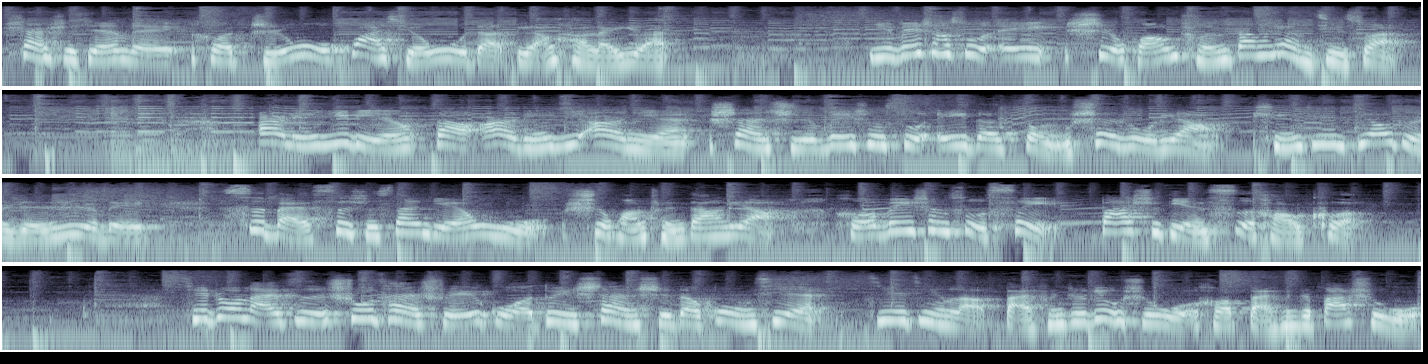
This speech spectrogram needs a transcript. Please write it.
膳食纤维和植物化学物的良好来源。以维生素 A 视黄醇当量计算，2010到2012年膳食维生素 A 的总摄入量平均标准人日为443.5视黄醇当量和维生素 C 80.4毫克。其中来自蔬菜水果对膳食的贡献接近了百分之六十五和百分之八十五，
